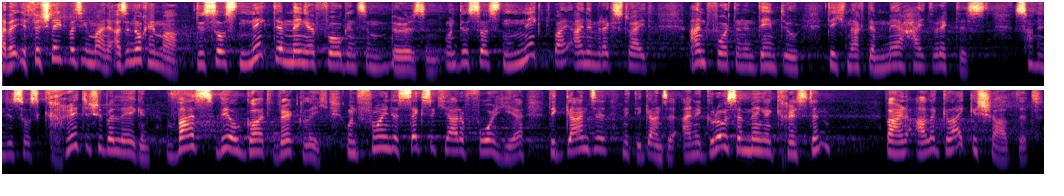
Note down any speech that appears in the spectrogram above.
aber ihr versteht, was ich meine. Also noch einmal, du sollst nicht der Menge folgen zum Bösen und du sollst nicht bei einem Rechtsstreit antworten, indem du dich nach der Mehrheit richtest, sondern du sollst kritisch überlegen, was will Gott wirklich? Und Freunde, 60 Jahre vorher, die ganze, nicht die ganze, eine große Menge Christen waren alle gleichgeschaltet.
